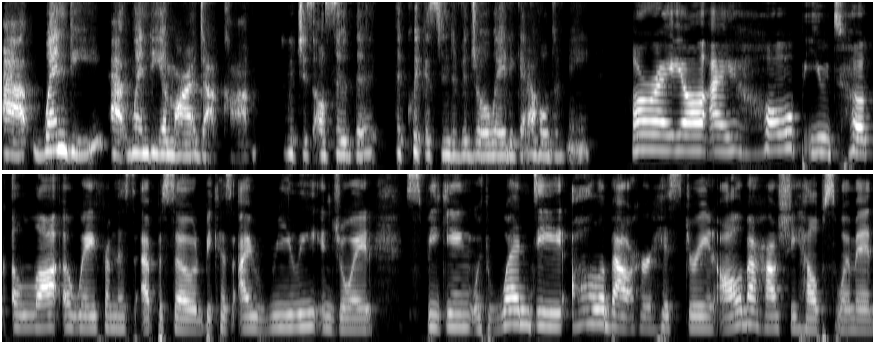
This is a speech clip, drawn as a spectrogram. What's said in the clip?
at wendy at wendyamara.com, which is also the, the quickest individual way to get a hold of me. All right, y'all. I hope you took a lot away from this episode because I really enjoyed speaking with Wendy all about her history and all about how she helps women.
